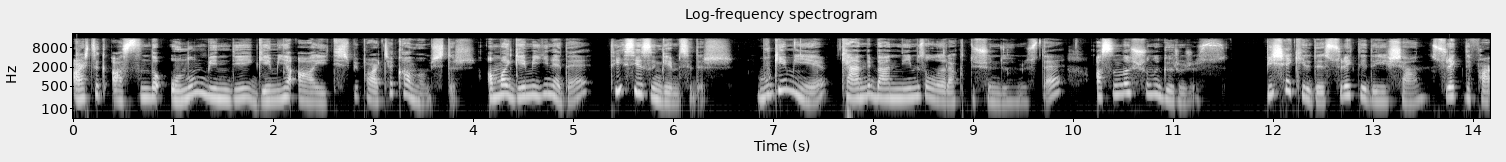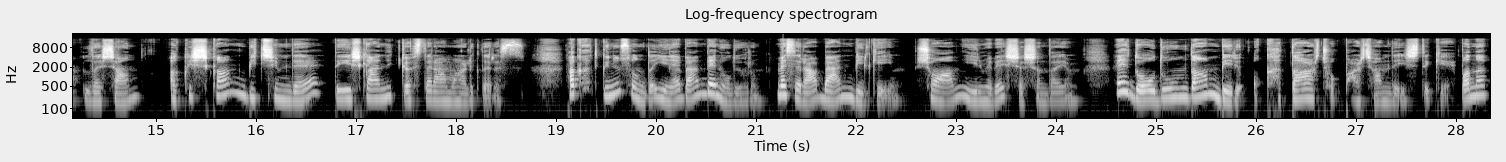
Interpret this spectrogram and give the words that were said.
artık aslında onun bindiği gemiye ait hiçbir parça kalmamıştır. Ama gemi yine de Theseus'un gemisidir. Bu gemiyi kendi benliğimiz olarak düşündüğümüzde aslında şunu görürüz. Bir şekilde sürekli değişen, sürekli farklılaşan, akışkan biçimde değişkenlik gösteren varlıklarız. Fakat günün sonunda yine ben ben oluyorum. Mesela ben Bilge'yim. Şu an 25 yaşındayım. Ve doğduğumdan beri o kadar çok parçam değişti ki. Bana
